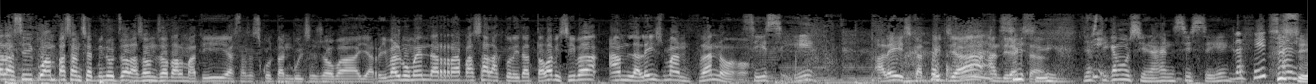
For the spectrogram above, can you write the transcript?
ara sí, quan passen 7 minuts a les 11 del matí, estàs escoltant Vull ser jove i arriba el moment de repassar l'actualitat televisiva amb l'Aleix Manzano. Sí, sí. Aleix, que et veig ja en directe. Sí, sí. Ja estic emocionant, sí, sí. De fet, Sí, en- sí.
